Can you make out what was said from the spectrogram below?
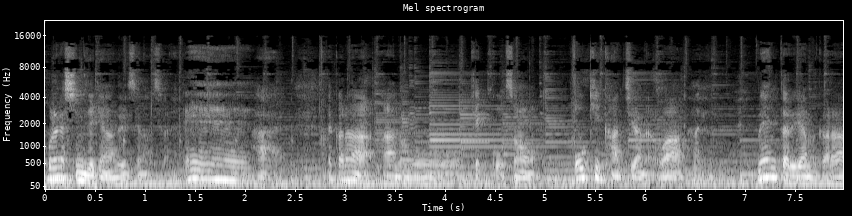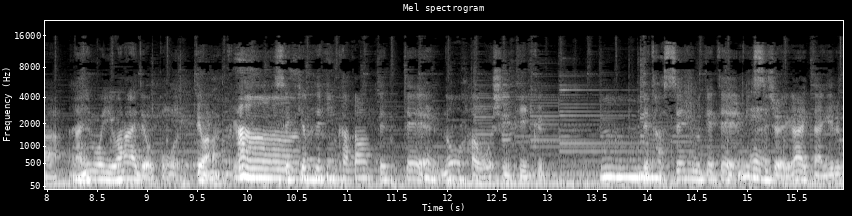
これが心理的な安全性なんですよね、ええ。はい、だから、あのー結構その大きい勘違いなのははい。メンタル病むから何も言わないでおこうではなく、積極的に関わっていってええ。ノウハウを教えていく。うん。で達成に向けて道筋を描いてあげる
